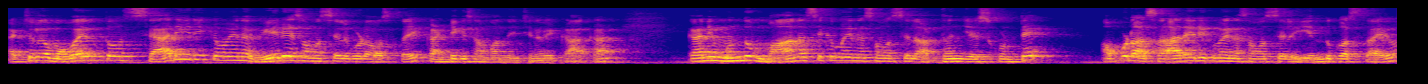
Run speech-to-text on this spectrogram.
యాక్చువల్గా మొబైల్తో శారీరకమైన వేరే సమస్యలు కూడా వస్తాయి కంటికి సంబంధించినవి కాక. కానీ ముందు మానసికమైన సమస్యలు అర్థం చేసుకుంటే అప్పుడు ఆ శారీరకమైన సమస్యలు ఎందుకు వస్తాయో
